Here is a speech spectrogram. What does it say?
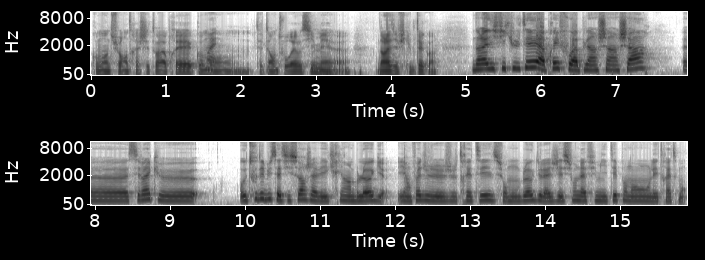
comment tu rentrais chez toi après, comment tu étais entouré aussi, mais dans la difficulté, quoi. Dans la difficulté, après, il faut appeler un chat un chat. C'est vrai que au tout début de cette histoire, j'avais écrit un blog et en fait, je, traitais sur mon blog de la gestion de la féminité pendant les traitements.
